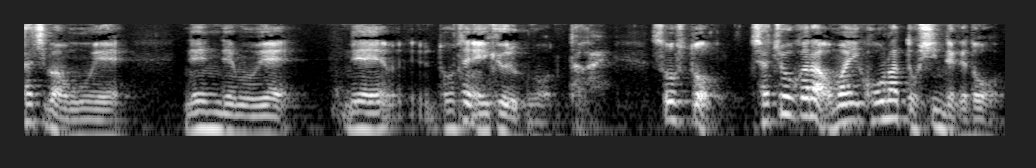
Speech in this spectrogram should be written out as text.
立場も上年齢も上で当然影響力も高い。そうすると社長からお前にこうなってほしいんだけど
